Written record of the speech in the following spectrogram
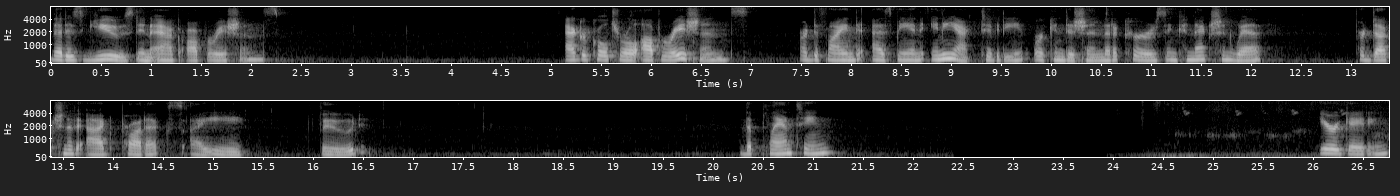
that is used in ag operations. Agricultural operations are defined as being any activity or condition that occurs in connection with production of ag products, i.e., food, the planting, irrigating,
